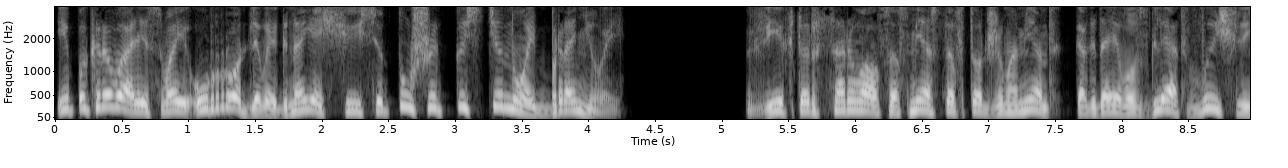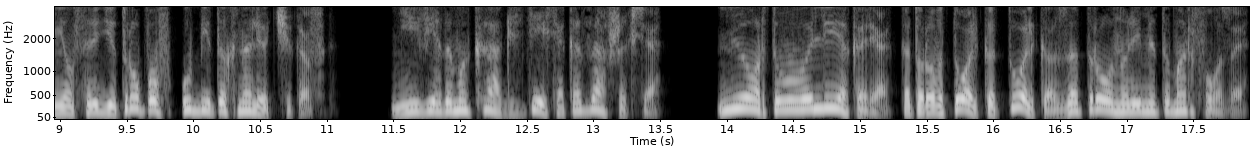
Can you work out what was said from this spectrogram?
и покрывали свои уродливые гноящиеся туши костяной броней. Виктор сорвался с места в тот же момент, когда его взгляд вычленил среди трупов убитых налетчиков. Неведомо как здесь оказавшихся. Мертвого лекаря, которого только-только затронули метаморфозы.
